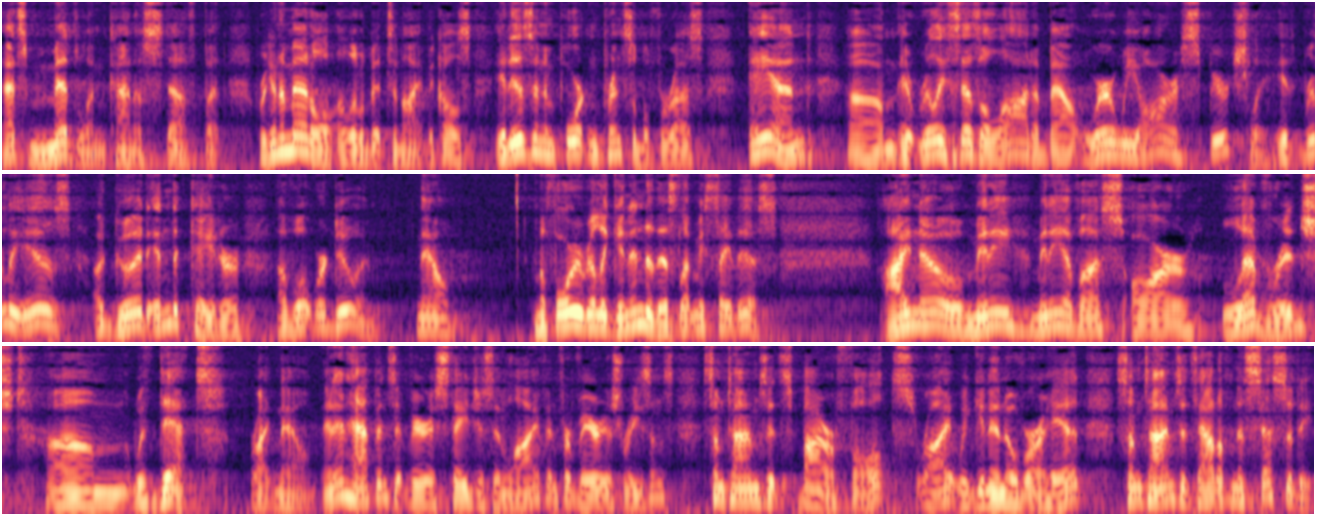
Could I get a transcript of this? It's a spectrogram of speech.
That's meddling kind of stuff. But we're going to meddle a little bit tonight because it is an important principle for us. And um, it really says a lot about where we are spiritually. It really is a good indicator of what we're doing. Now, before we really get into this, let me say this. I know many, many of us are leveraged um, with debt right now. And it happens at various stages in life and for various reasons. Sometimes it's by our faults, right? We get in over our head. Sometimes it's out of necessity.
